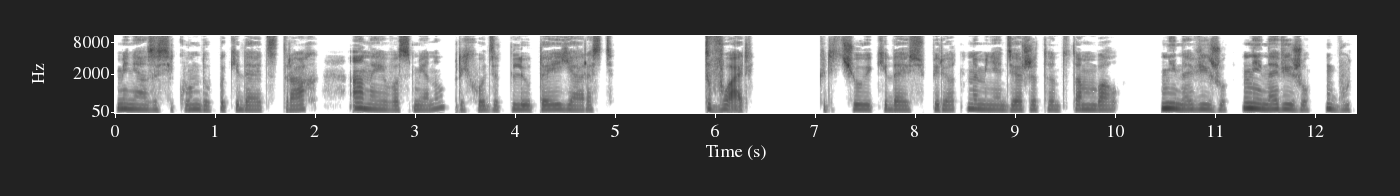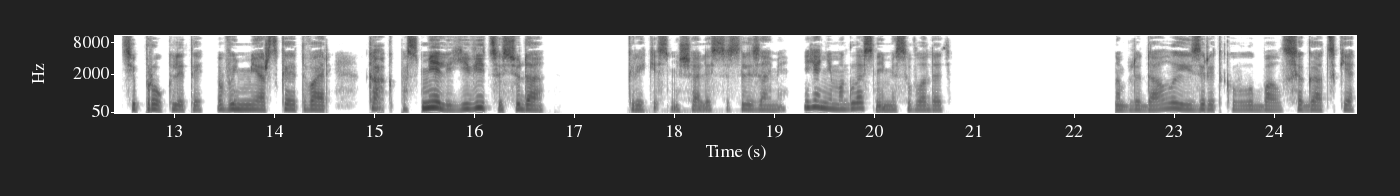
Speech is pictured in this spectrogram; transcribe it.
Меня за секунду покидает страх, а на его смену приходит лютая ярость. «Тварь!» — кричу и кидаюсь вперед, но меня держит этот амбал. «Ненавижу, ненавижу! Будьте прокляты! Вы мерзкая тварь! Как посмели явиться сюда?» Крики смешались со слезами. Я не могла с ними совладать. Наблюдал и изредка улыбался гадски,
